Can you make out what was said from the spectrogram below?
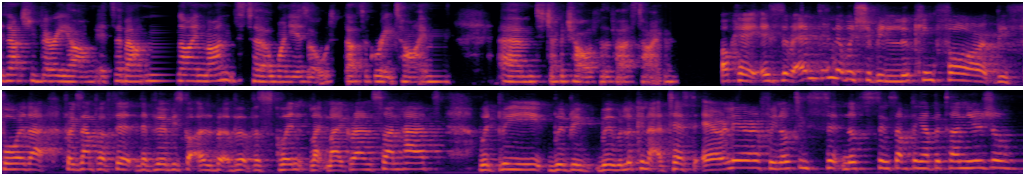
is actually very young. It's about nine months to one years old. That's a great time um, to check a child for the first time. Okay, is there anything that we should be looking for before that? For example, if the, the baby's got a bit, a bit of a squint, like my grandson had, would be would be we were looking at a test earlier if we noticing noticing something a bit unusual.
